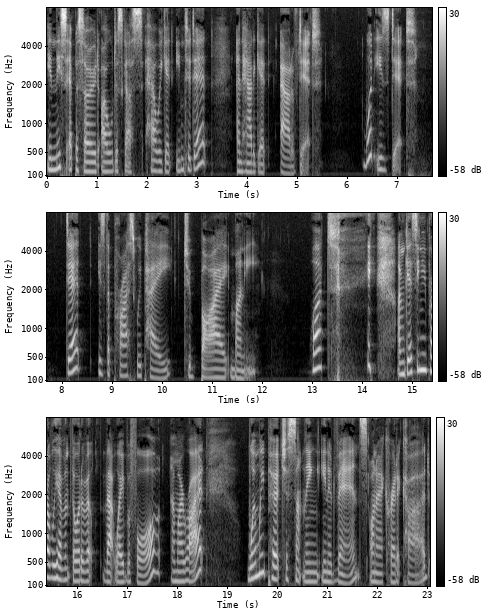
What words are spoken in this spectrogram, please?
In this episode, I will discuss how we get into debt and how to get out of debt. What is debt? Debt is the price we pay to buy money. What? I'm guessing you probably haven't thought of it that way before. Am I right? When we purchase something in advance on our credit card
